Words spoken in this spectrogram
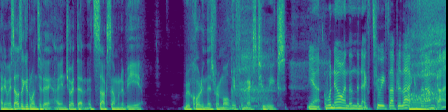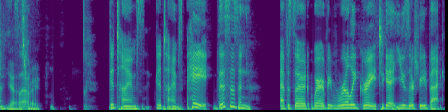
Anyways, that was a good one today. I enjoyed that. It sucks. I'm going to be recording this remotely for the next two weeks. Yeah. Well, no, and then the next two weeks after that, because then I'm gone. Ah, Yeah, that's right. Good times. Good times. Hey, this is an episode where it'd be really great to get user feedback.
